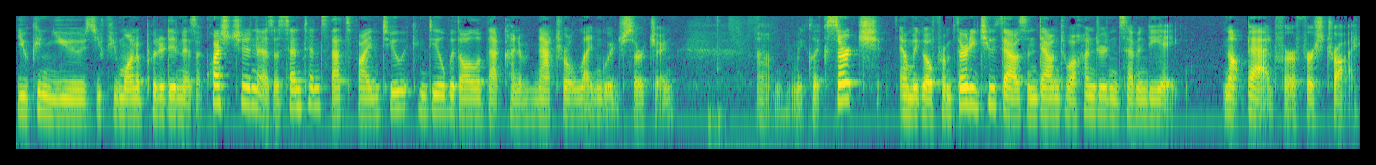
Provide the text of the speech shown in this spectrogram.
You can use, if you want to put it in as a question, as a sentence, that's fine too. It can deal with all of that kind of natural language searching. Um, we click search and we go from 32,000 down to 178. Not bad for a first try.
